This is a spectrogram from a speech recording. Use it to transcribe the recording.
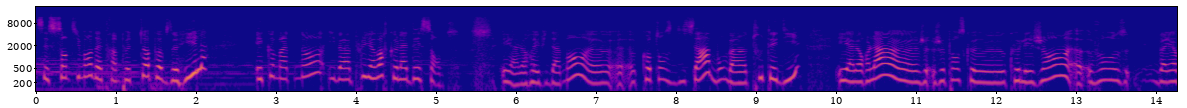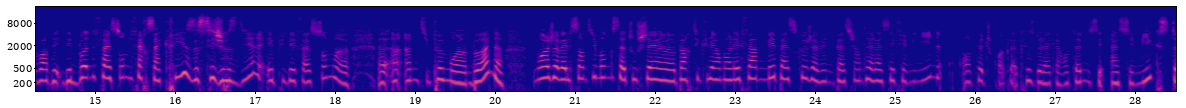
C'est ce sentiment d'être un peu top of the hill et que maintenant, il va plus y avoir que la descente. Et alors évidemment, euh, euh, quand on se dit ça, bon ben tout est dit. Et alors là, euh, je, pense que, que les gens vont va y avoir des, bonnes façons de faire sa crise, si j'ose dire, et puis des façons un, petit peu moins bonnes. Moi, j'avais le sentiment que ça touchait particulièrement les femmes, mais parce que j'avais une patientèle assez féminine. En fait, je crois que la crise de la quarantaine, c'est assez mixte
